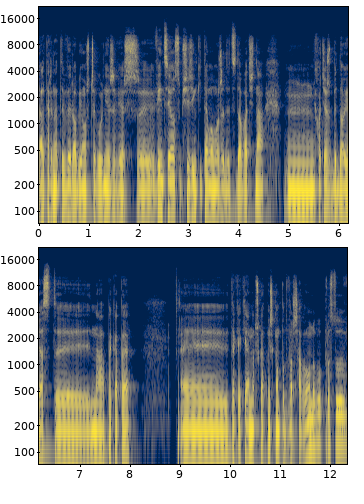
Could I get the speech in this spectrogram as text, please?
alternatywy robią, szczególnie, że wiesz, y, więcej osób się dzięki temu może decydować na mm, chociażby dojazd y, na PKP, E, tak jak ja na przykład mieszkam pod Warszawą, no po prostu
